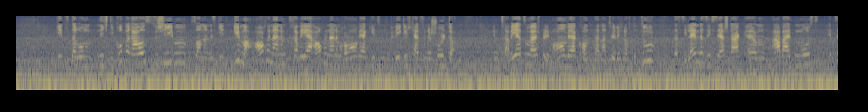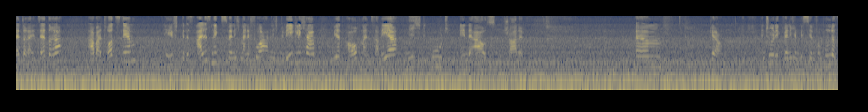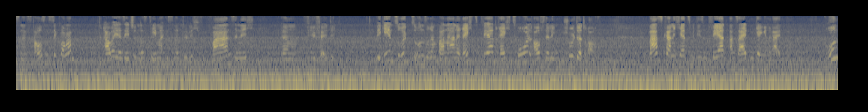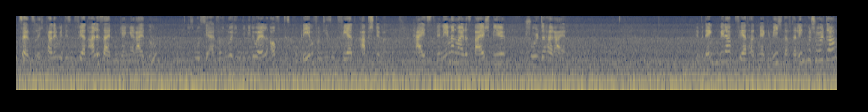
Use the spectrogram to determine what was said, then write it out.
geht es darum, nicht die Gruppe rauszuschieben, sondern es geht immer, auch in einem Travers, auch in einem Renvers, geht es um die Beweglichkeit von der Schulter. Im Travers zum Beispiel, im Renvers kommt dann natürlich noch dazu, dass die Lende sich sehr stark ähm, arbeiten muss, etc. etc. Aber trotzdem hilft mir das alles nichts, wenn ich meine Vorhand nicht beweglich habe, wird auch mein Travers nicht gut. Ende aus. Schade. Ähm, genau. Entschuldigt, wenn ich ein bisschen vom Hundertsten ins Tausendste komme. Aber ihr seht schon, das Thema ist natürlich wahnsinnig ähm, vielfältig. Wir gehen zurück zu unserem Banane-Rechtspferd, rechts hohl, auf der linken Schulter drauf. Was kann ich jetzt mit diesem Pferd an Seitengängen reiten? Grundsätzlich kann ich mit diesem Pferd alle Seitengänge reiten. Ich muss sie einfach nur individuell auf das Problem von diesem Pferd abstimmen. Heißt, wir nehmen mal das Beispiel Schulter herein. Wir bedenken wieder, Pferd hat mehr Gewicht auf der linken Schulter,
